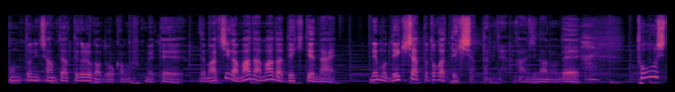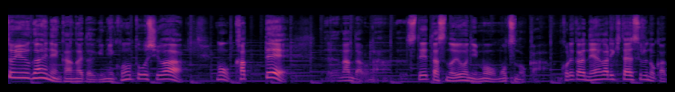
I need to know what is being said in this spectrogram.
本当にちゃんとやってくれるかどうかも含めてで街がまだまだできてない。でもできちゃったとこはできちゃったみたいな感じなので、はい、投資という概念考えた時にこの投資はもう買ってなんだろうなステータスのようにも持つのかこれから値上がり期待するのかっ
